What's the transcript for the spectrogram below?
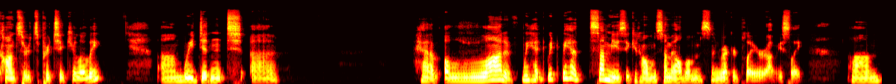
concerts particularly. Um, we didn't uh, have a lot of we had we, we had some music at home, some albums and record player, obviously, um,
